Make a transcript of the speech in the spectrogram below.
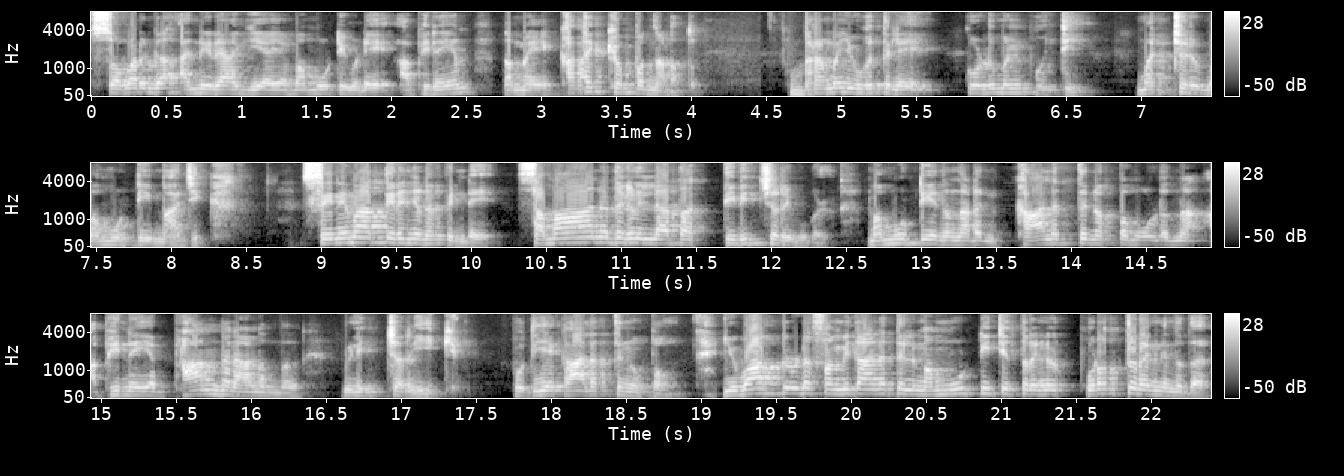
സ്വവർഗ അനുരാഗിയായ മമ്മൂട്ടിയുടെ അഭിനയം നമ്മെ കഥയ്ക്കൊപ്പം നടത്തും. ഭ്രമയുഗത്തിലെ കൊടുമൺ പൂറ്റി മറ്റൊരു മമ്മൂട്ടി മാജിക് സിനിമാ തിരഞ്ഞെടുപ്പിന്റെ സമാനതകളില്ലാത്ത തിരിച്ചറിവുകൾ മമ്മൂട്ടി എന്ന നടൻ കാലത്തിനൊപ്പം ഓടുന്ന അഭിനയ ഭ്രാന്തനാണെന്ന് വിളിച്ചറിയിക്കും. പുതിയ കാലത്തിനൊപ്പം യുവാക്കളുടെ സംവിധാനത്തിൽ മമ്മൂട്ടി ചിത്രങ്ങൾ പുറത്തിറങ്ങുന്നത്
